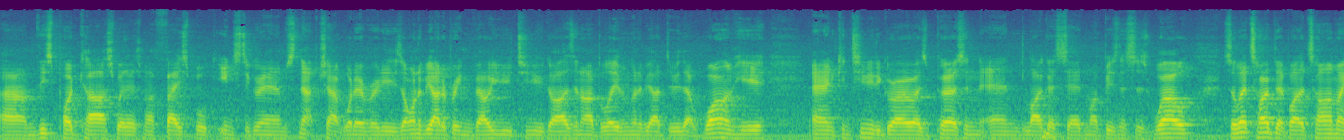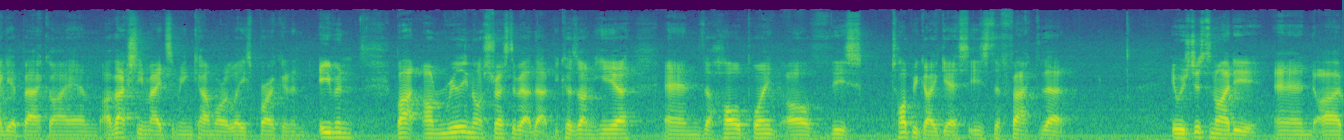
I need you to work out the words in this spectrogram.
um, this podcast, whether it's my Facebook, Instagram, Snapchat, whatever it is. I want to be able to bring value to you guys, and I believe I'm going to be able to do that while I'm here and continue to grow as a person and, like I said, my business as well. So let's hope that by the time I get back, I am I've actually made some income or at least broken and even. But I'm really not stressed about that because I'm here, and the whole point of this topic, I guess, is the fact that it was just an idea and I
